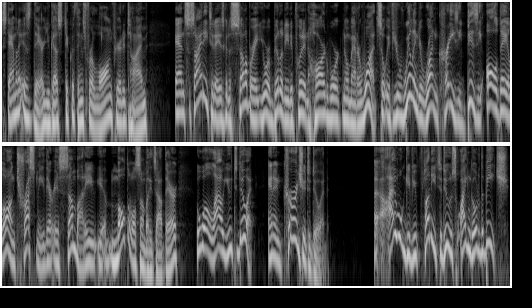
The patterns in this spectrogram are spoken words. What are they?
Stamina is there. You've got to stick with things for a long period of time. And society today is going to celebrate your ability to put in hard work no matter what. So if you're willing to run crazy, busy all day long, trust me, there is somebody, multiple somebodies out there who will allow you to do it and encourage you to do it. I will give you plenty to do so I can go to the beach.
